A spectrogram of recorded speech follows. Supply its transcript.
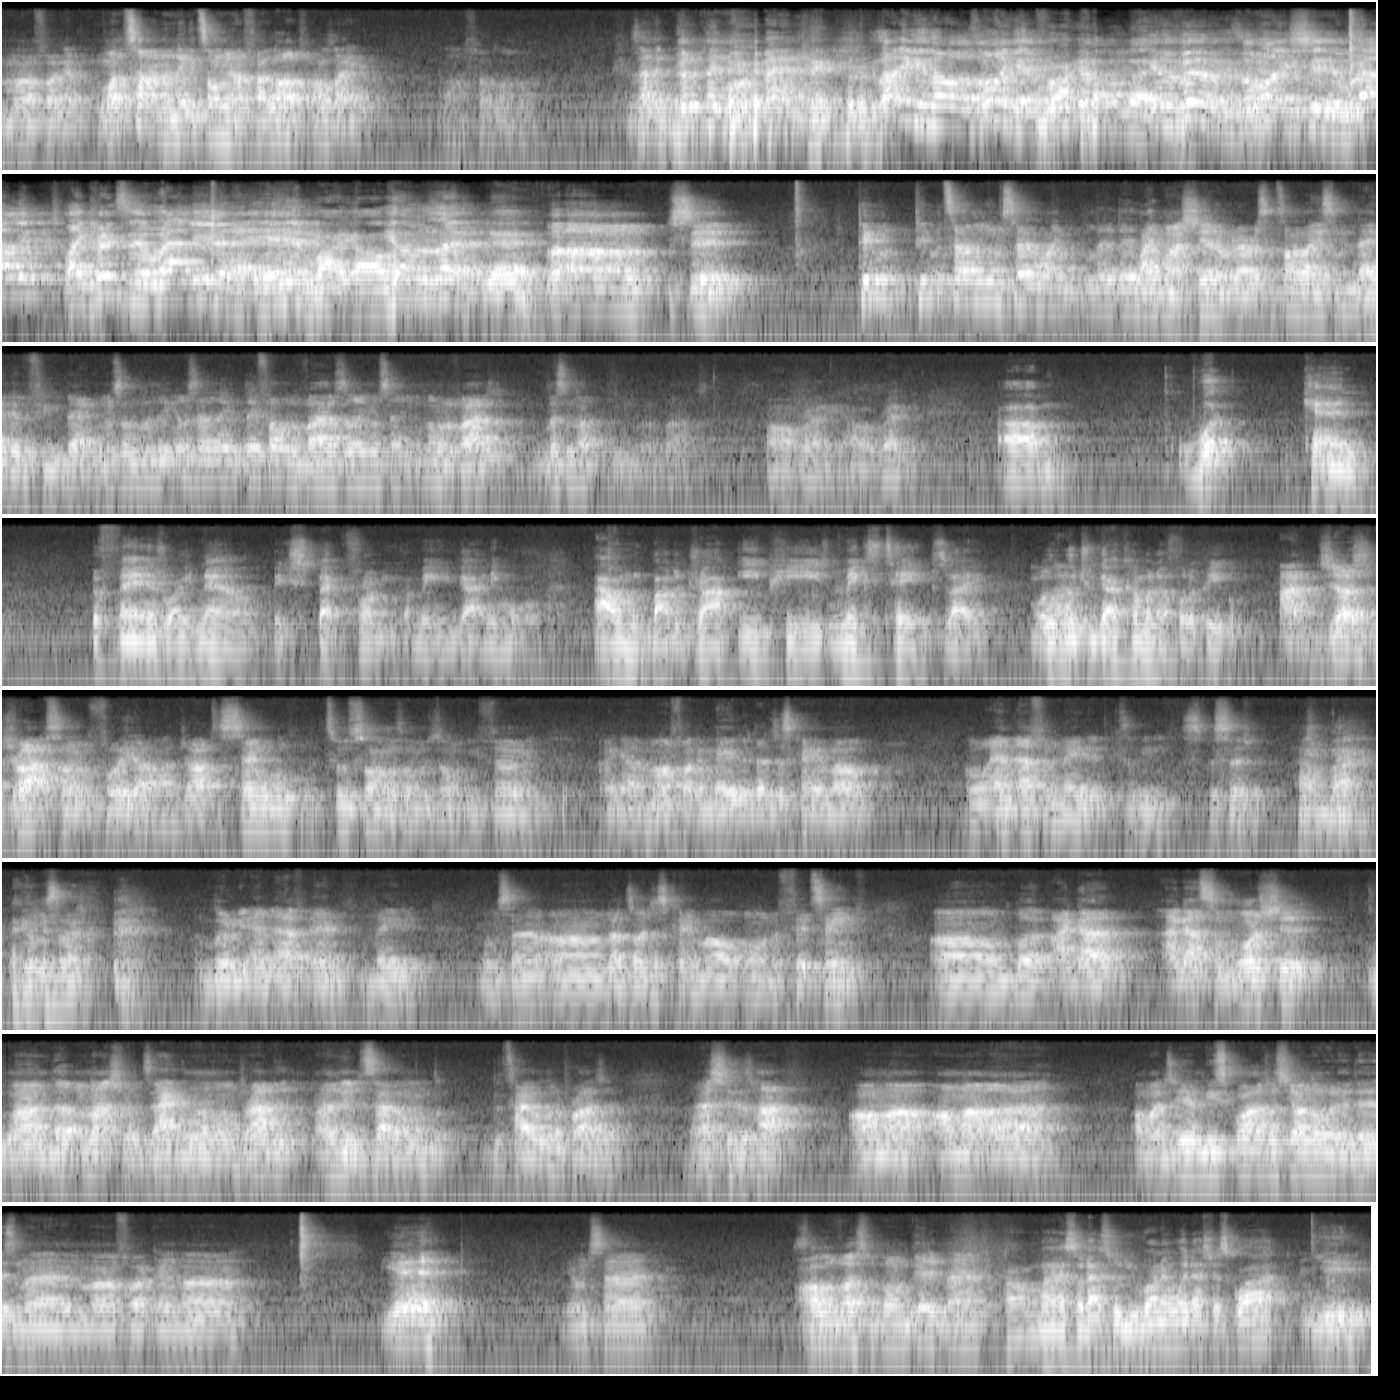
Motherfucking. One time a nigga told me I fell off. I was like, oh, I fell off. Is that a good thing or a bad thing? Because I didn't even know I was on yet. For Right. You feel me? So I'm like, shit, where I li- like Drake said, where I leave it at? You hear me? Right, alright. You know what I'm saying? Yeah. But um, shit. People, people tell me, you know what I'm saying, like they like my shit or whatever. Sometimes I get some negative feedback. You know what I'm saying? But, you know what I'm saying? They, they follow the vibes, though. You know what I'm saying? You know the vibes. Listen up. You know the vibes. Alrighty, alrighty. Um, what can the fans right now expect from you? I mean, you got any more albums about to drop, EPs, mixtapes? Like, what, what you got coming up for the people? I just dropped something for y'all. I dropped a single with two songs on the joint. You feel me? I got a motherfucking Made It that just came out. Well, MF and Made It to be specific. How about it? You know what I'm saying? Literally MFN made it. You know what I'm saying? Um, that joint just came out on the 15th. Um, but I got I got some more shit lined up. I'm not sure exactly when I'm gonna drop it. I didn't even decide on the, the title of the project. That shit is hot. All my all my uh all my GMB squadrons, y'all know what it is, man. Motherfucking uh yeah. You know what I'm saying? All of us, we gonna get it, man. Oh man, so that's who you running with? That's your squad? Yeah.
